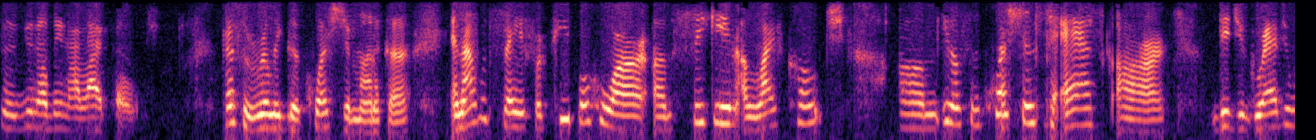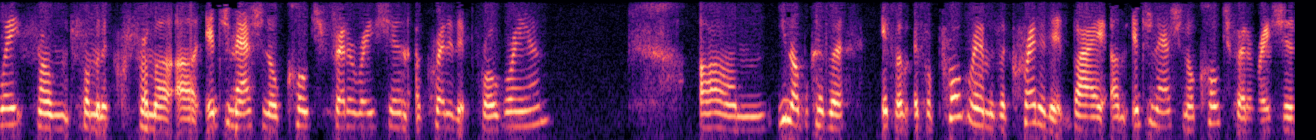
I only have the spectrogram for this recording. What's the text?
to, you know, be my life coach? That's a really good question, Monica. And I would say for people who are um, seeking a life coach, um, you know, some questions to ask are: Did you graduate from from an from a, international coach federation accredited program? Um, you know, because a, if a if a program is accredited by um, International Coach Federation,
